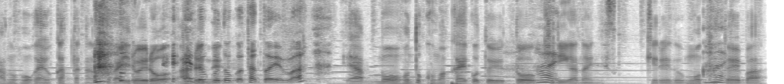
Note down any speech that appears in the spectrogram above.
あの方が良かったかなとかいろいろあるんで。どこどこ例えば？いやもう本当細かいこと言うときりがないんですけれども、はい、例えば、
